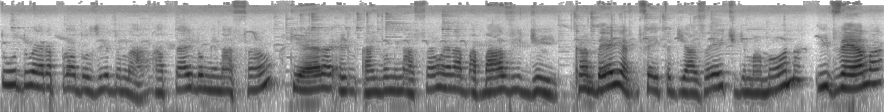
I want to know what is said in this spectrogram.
tudo era produzido lá, até a iluminação, que era a iluminação era a base de candeia feita de azeite de mamona e vela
